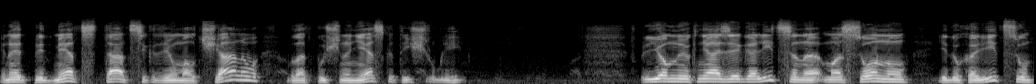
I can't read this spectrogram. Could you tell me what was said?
и на этот предмет статс-секретарю Молчанову было отпущено несколько тысяч рублей. В приемную князя Голицына, масону и духовицу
